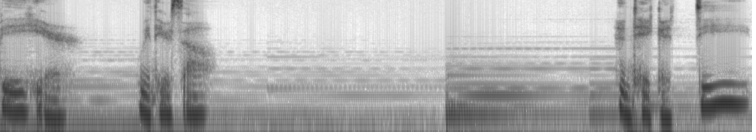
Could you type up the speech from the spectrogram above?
Be here with yourself. And take a deep,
